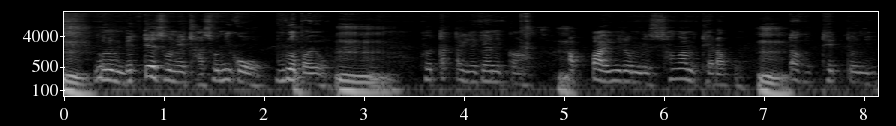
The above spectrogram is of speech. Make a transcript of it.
음, 너는 몇 대 손의 자손이고 물어봐요. 음, 그거 딱딱 얘기하니까 아빠 이름을 성함 대라고 음, 딱 됐더니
